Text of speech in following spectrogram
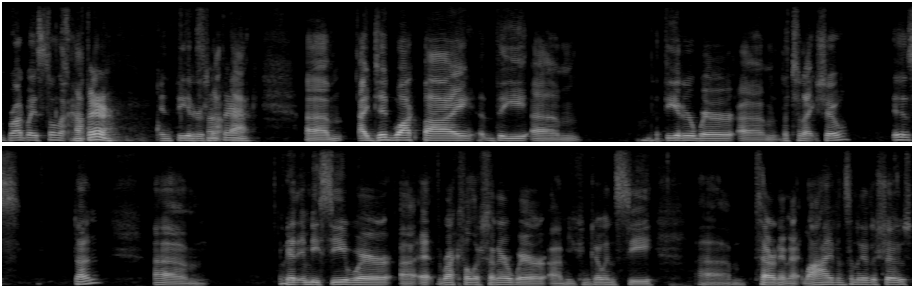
Broadway is still not It's not there. And theater's not not, back. Um, I did walk by the um, the theater where um, the Tonight Show is done. Um, we had NBC where uh, at the Rockefeller Center where um, you can go and see um, Saturday Night Live and some of the other shows.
